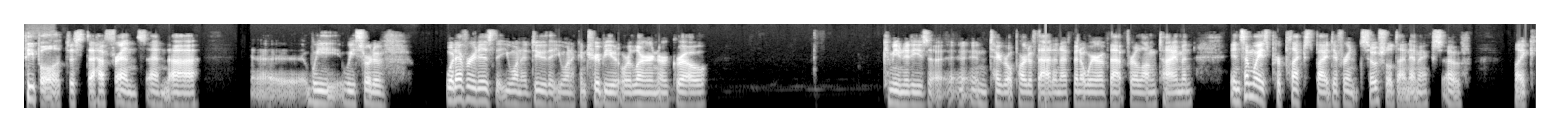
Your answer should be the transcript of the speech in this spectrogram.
people just to have friends. And uh, uh, we we sort of whatever it is that you want to do, that you want to contribute or learn or grow communities an integral part of that and i've been aware of that for a long time and in some ways perplexed by different social dynamics of like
